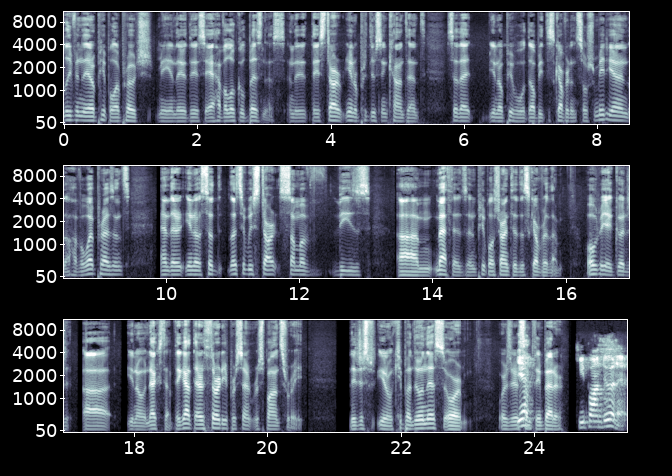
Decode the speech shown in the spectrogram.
even you know people approach me and they they say I have a local business and they they start you know producing content so that you know people they'll be discovered on social media and they'll have a web presence. And they're you know so th- let's say we start some of these um, methods and people are trying to discover them. What would be a good uh, you know next step? They got their 30% response rate. They just you know keep on doing this or or is there yeah. something better? Keep on doing it.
